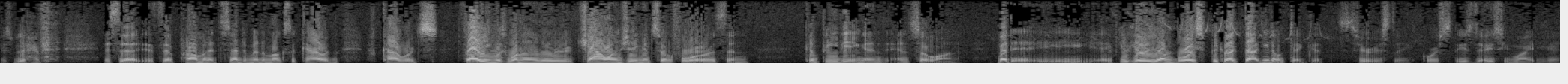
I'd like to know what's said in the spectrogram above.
It's, it's a it's a prominent sentiment amongst the coward, cowards, fighting with one another, challenging and so forth, and competing and and so on. But uh, if you hear a young boy speak like that, you don't take it seriously. Of course, these days he might be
